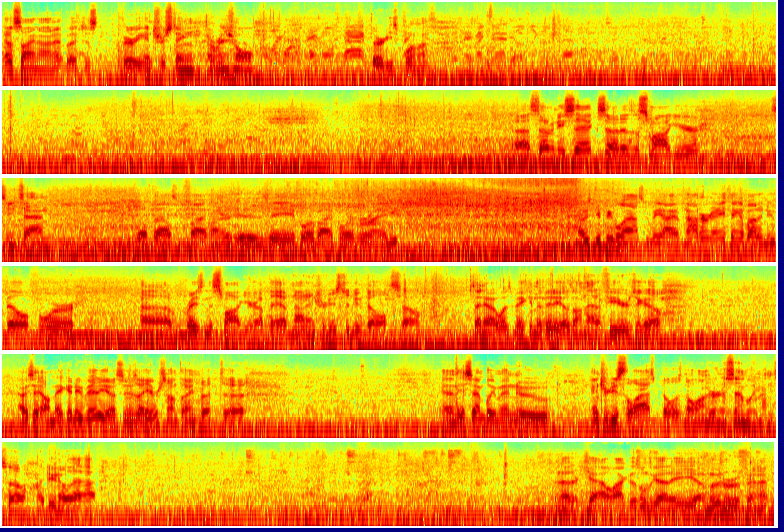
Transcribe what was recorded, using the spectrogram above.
No sign on it, but just a very interesting original 30s Plymouth. Uh, 76, so it is a smog year. C10, 12,500. It is a 4x4 variety. I always get people asking me, I have not heard anything about a new bill for uh, raising the smog year up. They have not introduced a new bill, so, so I know I was making the videos on that a few years ago. I always say I'll make a new video as soon as I hear something, but uh, and then the assemblyman who introduced the last bill is no longer an assemblyman, so I do know that. Another Cadillac. This one's got a uh, moonroof in it.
